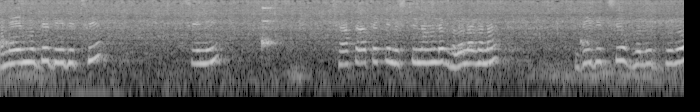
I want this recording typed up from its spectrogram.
আমি এর মধ্যে দিয়ে দিচ্ছি চিনি। ছাড়া ছাড়াতে একটু মিষ্টি না হলে ভালো লাগে না। দিয়ে দিচ্ছি হলুদ গুঁড়ো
